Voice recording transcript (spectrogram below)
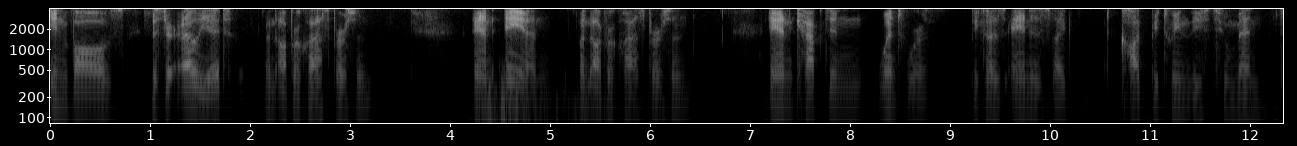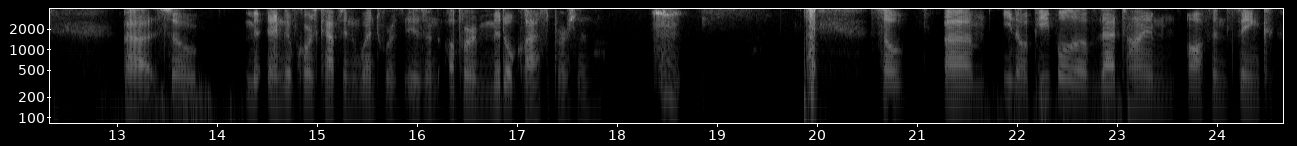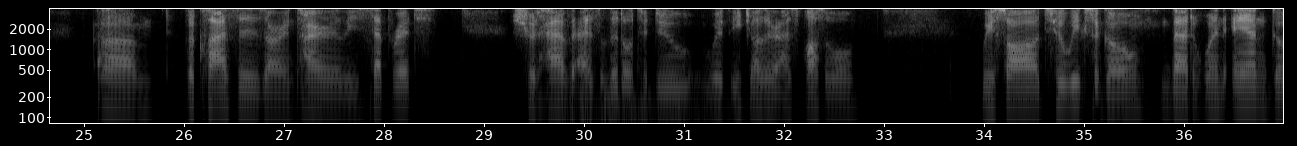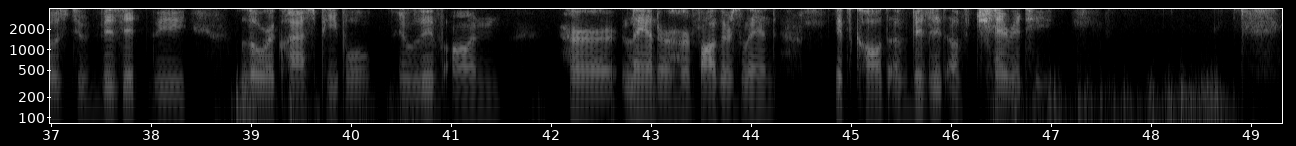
involves Mr. Elliot, an upper class person, and Anne, an upper class person, and Captain Wentworth, because Anne is like caught between these two men. Uh, so, and of course, Captain Wentworth is an upper middle class person. so, um, you know, people of that time often think um, the classes are entirely separate, should have as little to do with each other as possible. We saw two weeks ago that when Anne goes to visit the lower class people who live on her land or her father's land, it's called a visit of charity.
